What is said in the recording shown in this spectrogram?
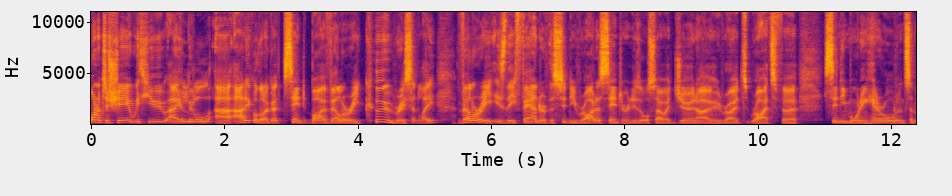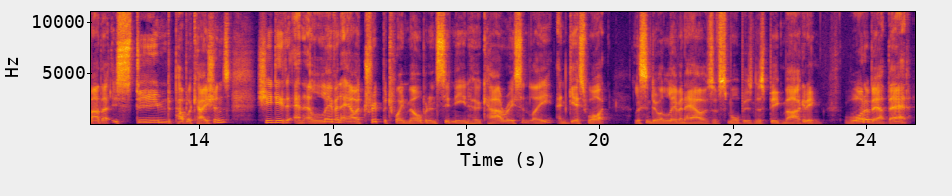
Wanted to share with you a little uh, article that I got sent by Valerie Khoo recently. Valerie is the founder of the Sydney Writers Centre and is also a journo who writes for Sydney Morning Herald and some other esteemed publications. She did an 11 hour trip between Melbourne and Sydney in her car recently, and guess what? Listen to 11 hours of small business big marketing. What about that?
